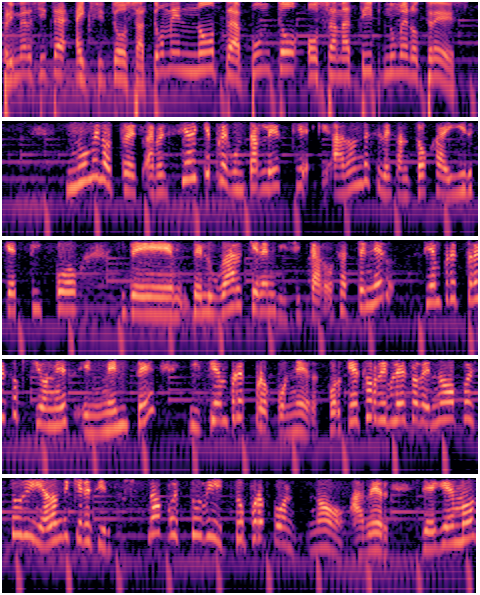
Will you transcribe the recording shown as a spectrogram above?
primera cita exitosa. Tomen nota, punto Osamatip número tres. Número tres, a ver, si hay que preguntarles que, a dónde se les antoja ir, qué tipo de, de lugar quieren visitar. O sea, tener siempre tres opciones en mente y siempre proponer, porque es horrible eso de, no, pues tú di, ¿a dónde quieres ir? No, pues tú di, tú propon. No, a ver, lleguemos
